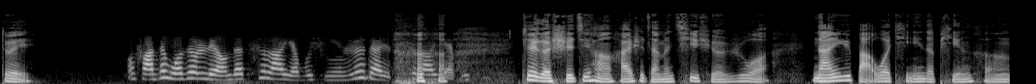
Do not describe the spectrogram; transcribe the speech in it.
对。我反正我这凉的吃了也不行，热的吃了也不行。这个实际上还是咱们气血弱，难于把握体内的平衡。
